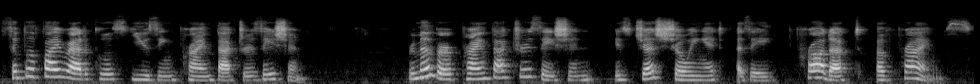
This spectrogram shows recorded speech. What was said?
Simplify radicals using prime factorization. Remember, prime factorization is just showing it as a product of primes.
